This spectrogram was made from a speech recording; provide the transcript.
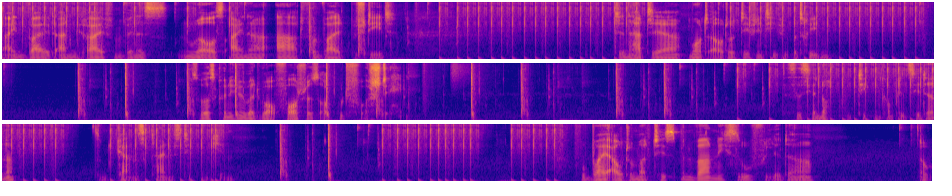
einen Wald angreifen, wenn es nur aus einer Art von Wald besteht, dann hat der Mod-Auto definitiv übertrieben. Sowas könnte ich mir bei Dwarf Fortress auch gut vorstellen. Das ist ja noch ein Ticken komplizierter, ne? Ein ganz kleines Tickenchen. Wobei Automatismen waren nicht so viele da. Oh,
